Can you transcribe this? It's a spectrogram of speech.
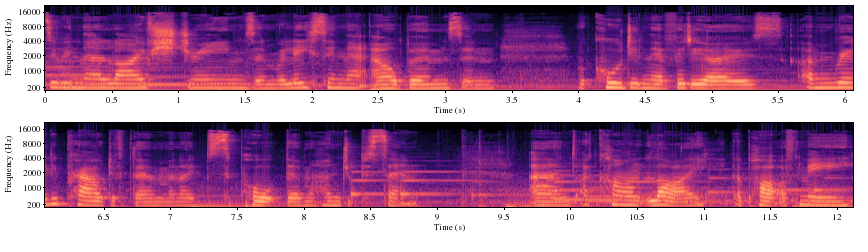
doing their live streams and releasing their albums and recording their videos, I'm really proud of them and I support them 100%. And I can't lie, a part of me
